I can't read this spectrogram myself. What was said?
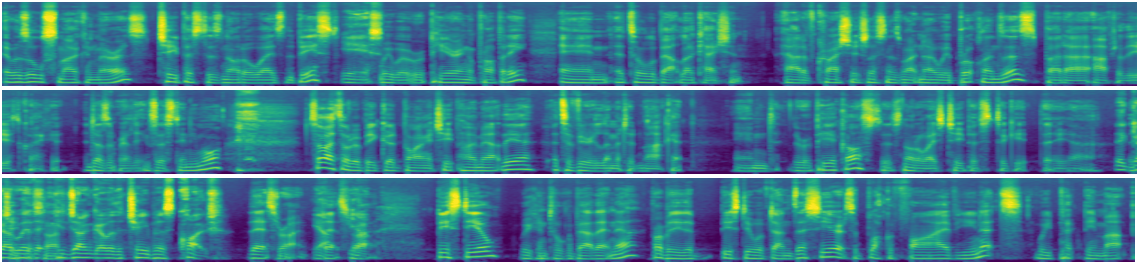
It was all smoke and mirrors. Cheapest is not always the best. Yes, we were repairing a property, and it's all about location. Out of Christchurch, listeners won't know where Brooklands is, but uh, after the earthquake, it, it doesn't really exist anymore. so I thought it'd be good buying a cheap home out there. It's a very limited market and the repair cost, it's not always cheapest to get the. Uh, the go with it, you don't go with the cheapest quote. That's right. Yep, that's right. Best deal, we can talk about that now. Probably the best deal we've done this year. It's a block of five units. We picked them up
